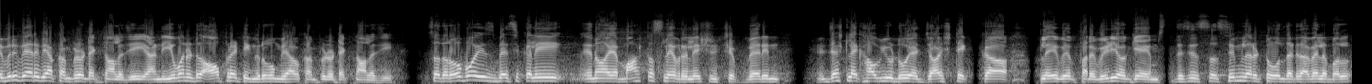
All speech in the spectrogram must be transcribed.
everywhere we have computer technology and even into the operating room we have computer technology. So the robo is basically you know a master slave relationship wherein just like how you do a joystick uh, play with for a video games this is a similar tool that is available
